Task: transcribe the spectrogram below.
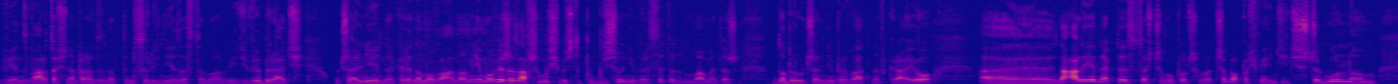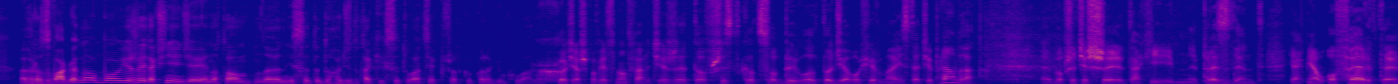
więc warto się naprawdę nad tym solidnie zastanowić, wybrać uczelnię jednak renomowaną. Nie mówię, że zawsze musi być to publiczny uniwersytet, bo mamy też dobre uczelnie prywatne w kraju, e, no ale jednak to jest coś, czemu trzeba poświęcić szczególną rozwagę, no bo jeżeli tak się nie dzieje, no to e, niestety dochodzi do takich sytuacji jak w przypadku Kolegium Humanum. Chociaż powiedzmy otwarcie, że to wszystko, co było, to działo się w majestacie prawa. E, Bo przecież e, taki prezydent, jak miał ofertę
